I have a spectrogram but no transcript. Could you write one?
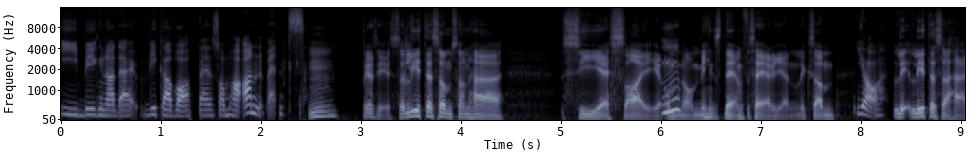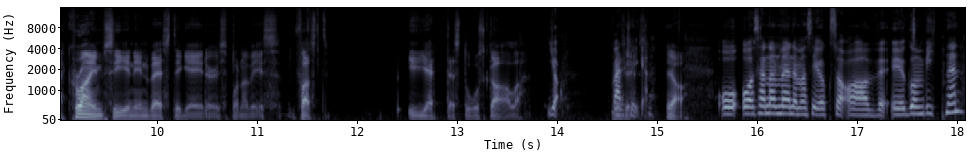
i byggnader vilka vapen som har använts. Mm, precis, så lite som sån här CSI, om mm. någon minns den serien. Liksom, ja. li lite så här crime scene investigators på något vis, fast i jättestor skala. Ja, verkligen. Ja. Och, och sen använder man sig också av ögonvittnen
